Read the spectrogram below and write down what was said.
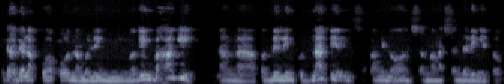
Gagalak po ako na muling maging bahagi ng ah, paglilingkod natin sa Panginoon sa mga sandaling ito.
